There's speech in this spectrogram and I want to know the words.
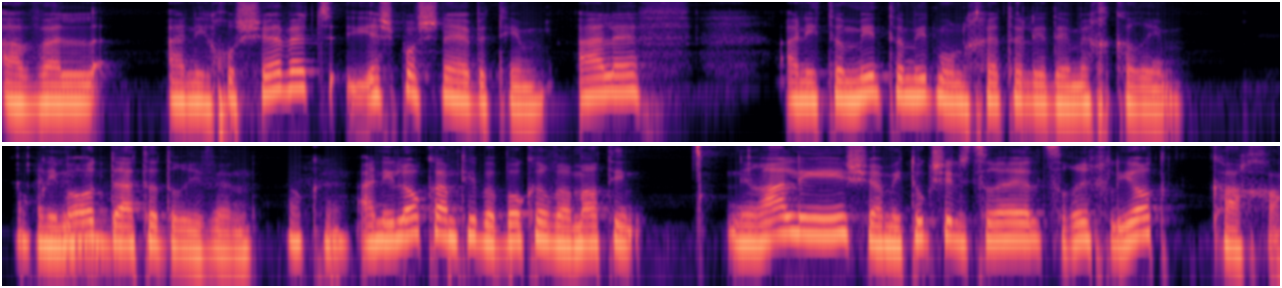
אבל אני חושבת, יש פה שני היבטים. א', אני תמיד תמיד מונחית על ידי מחקרים. Okay. אני אוקיי. מאוד דאטה דריבן. אוקיי. אני לא קמתי בבוקר ואמרתי, נראה לי שהמיתוג של ישראל צריך להיות ככה.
